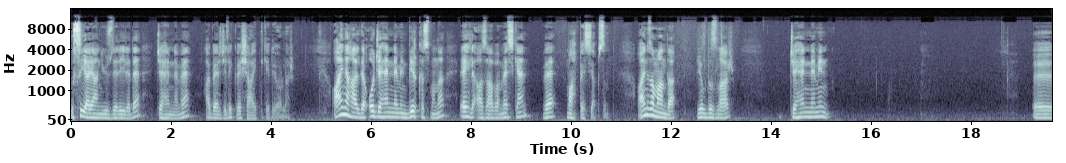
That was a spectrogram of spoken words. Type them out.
ısı yayan yüzleriyle de cehenneme habercilik ve şahitlik ediyorlar. Aynı halde o cehennemin bir kısmını ehli azaba mesken ve mahbes yapsın. Aynı zamanda yıldızlar cehennemin e,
